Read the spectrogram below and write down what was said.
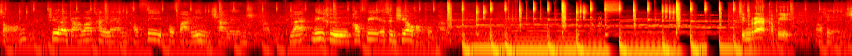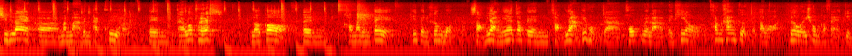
2022 ชื่อรายการว่า Thailand Coffee Profiling Challenge ครับ และนี่คือ Coffee Essential ของผมครับ ชิ้นแรกครับพี่ โอเค ชิ้นแรกเอ่อมันมาเป็นแพ็คคู่ครับ เป็น AeroPress แล้วก็เป็น Comandante ที่เป็นเครื่องบดสองอย่างเนี้ยจะเป็น2อย่างที่ผมจะพกเวลาไปเที่ยวค่อนข้างเกือบจะตลอด เพื่อไว้ชงกาแฟกิน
